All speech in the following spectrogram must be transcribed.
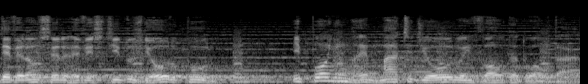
deverão ser revestidos de ouro puro, e ponha um remate de ouro em volta do altar.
